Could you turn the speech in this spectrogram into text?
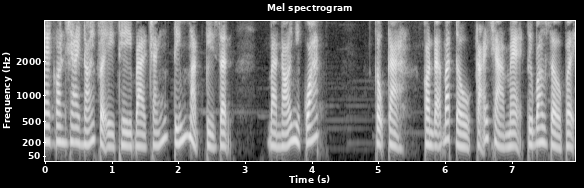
Nghe con trai nói vậy thì bà tránh tím mặt vì giận. Bà nói như quát. Cậu cả, con đã bắt đầu cãi trả mẹ từ bao giờ vậy?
